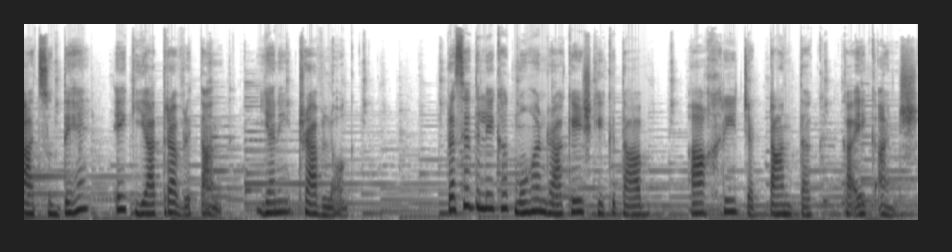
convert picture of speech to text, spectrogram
आज सुनते हैं एक यात्रा वृत्तांत, यानी ट्रैवलॉग प्रसिद्ध लेखक मोहन राकेश की किताब आखिरी चट्टान तक का एक अंश।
